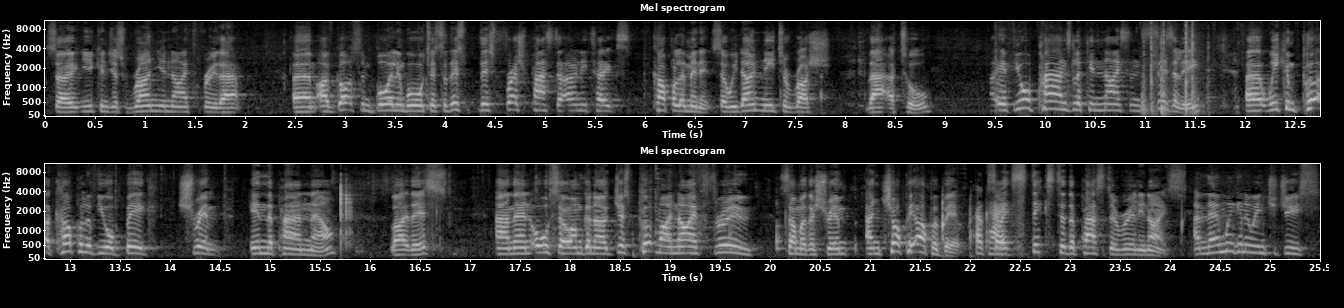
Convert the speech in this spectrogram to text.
So you can just run your knife through that. Um, I've got some boiling water. So this, this fresh pasta only takes couple of minutes. So we don't need to rush that at all. If your pan's looking nice and sizzly, uh, we can put a couple of your big shrimp in the pan now, like this. And then also I'm going to just put my knife through some of the shrimp and chop it up a bit. Okay. So it sticks to the pasta really nice. And then we're going to introduce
